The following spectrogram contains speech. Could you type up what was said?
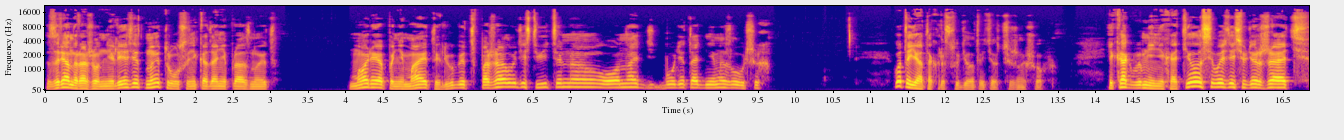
Зря на рожон не лезет, но и трусы никогда не празднует. Море понимает и любит. Пожалуй, действительно, он будет одним из лучших». «Вот и я так рассудил», — ответил Чернышов. И как бы мне не хотелось его здесь удержать,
